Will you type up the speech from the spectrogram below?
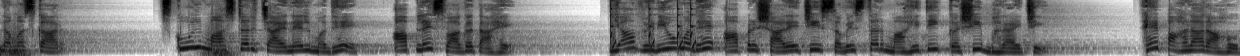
नमस्कार. स्कूल मास्टर चॅनेल मध्ये आपले स्वागत आहे. या व्हिडिओमध्ये आपण शाळेची सविस्तर माहिती कशी भरायची हे पाहणार आहोत.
